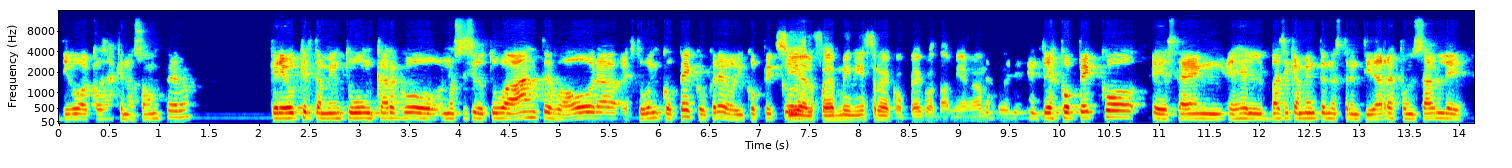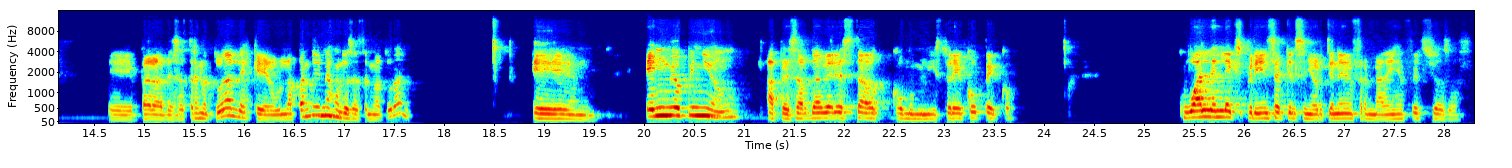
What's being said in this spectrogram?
digo cosas que no son, pero creo que él también tuvo un cargo, no sé si lo tuvo antes o ahora, estuvo en Copeco, creo, y Copeco... Sí, él fue ministro de Copeco también antes. Entonces Copeco está en, es el, básicamente nuestra entidad responsable eh, para desastres naturales, que una pandemia es un desastre natural. Eh, en mi opinión, a pesar de haber estado como ministro de Copeco, ¿cuál es la experiencia que el señor tiene en enfermedades infecciosas?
